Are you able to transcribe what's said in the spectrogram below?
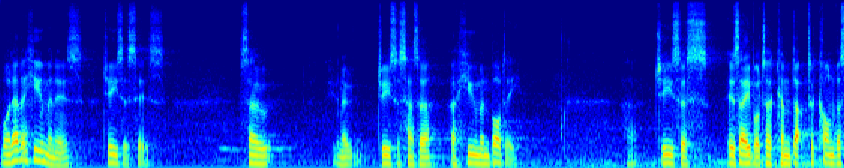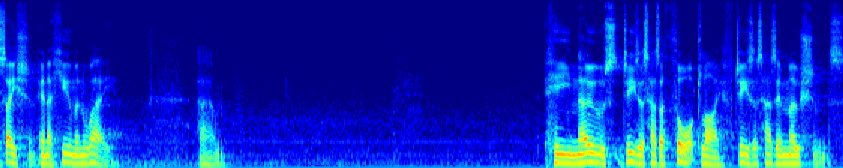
Whatever human is, Jesus is. So, you know, Jesus has a, a human body. Uh, Jesus is able to conduct a conversation in a human way. Um, he knows Jesus has a thought life, Jesus has emotions,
